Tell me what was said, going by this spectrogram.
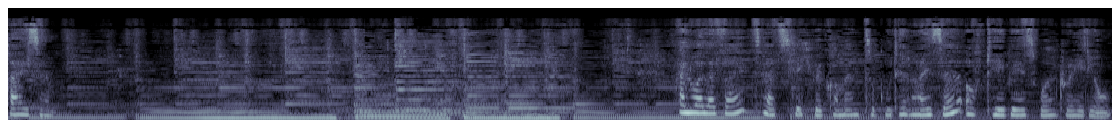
Reise. Hallo allerseits, herzlich willkommen zu Gute Reise auf KBS World Radio.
